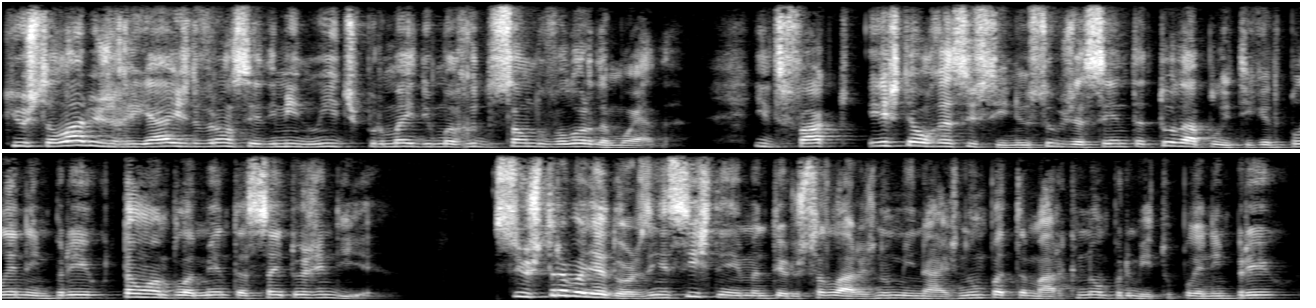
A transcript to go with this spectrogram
que os salários reais deverão ser diminuídos por meio de uma redução do valor da moeda. E de facto, este é o raciocínio subjacente a toda a política de pleno emprego tão amplamente aceita hoje em dia. Se os trabalhadores insistem em manter os salários nominais num patamar que não permite o pleno emprego,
